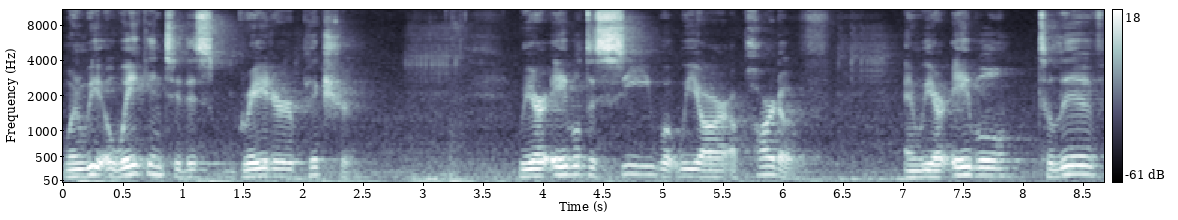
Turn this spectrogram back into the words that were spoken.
When we awaken to this greater picture, we are able to see what we are a part of, and we are able to live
